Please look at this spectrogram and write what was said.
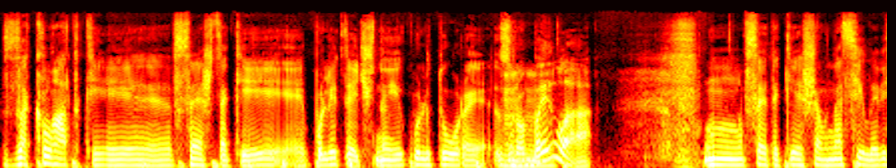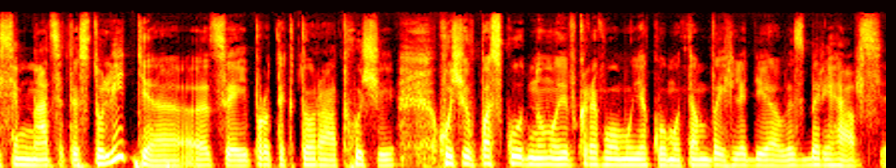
закладки все ж таки політичної культури зробила все-таки ще в нас ціле 18 століття е, цей протекторат, хоч і хоч і в паскудному і в кривому якому там вигляді, але зберігався.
